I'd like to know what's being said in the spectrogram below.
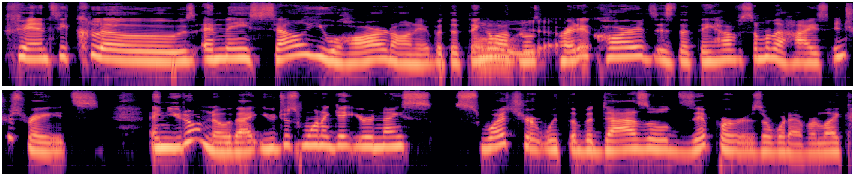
fancy clothes and they sell you hard on it. But the thing oh, about those yeah. credit cards is that they have some of the highest interest rates and you don't know that. You just want to get your nice sweatshirt with the bedazzled zippers or whatever. Like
